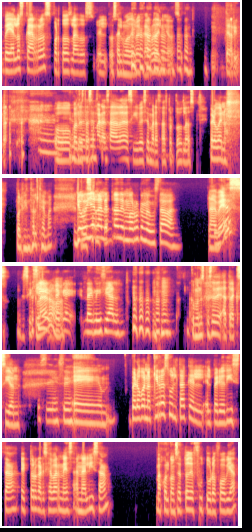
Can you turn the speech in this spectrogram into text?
veía los carros por todos lados, el, o sea, el modelo de carro del niño. terrible. O cuando estás embarazada, así ves embarazadas por todos lados. Pero bueno, volviendo al tema. Yo veía la letra del morro que me gustaba. ¿A ves? Sí, claro. la inicial. Como una especie de atracción. Sí, sí. Eh, pero bueno, aquí resulta que el, periodista Héctor García Barnés analiza, bajo el concepto de futurofobia,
